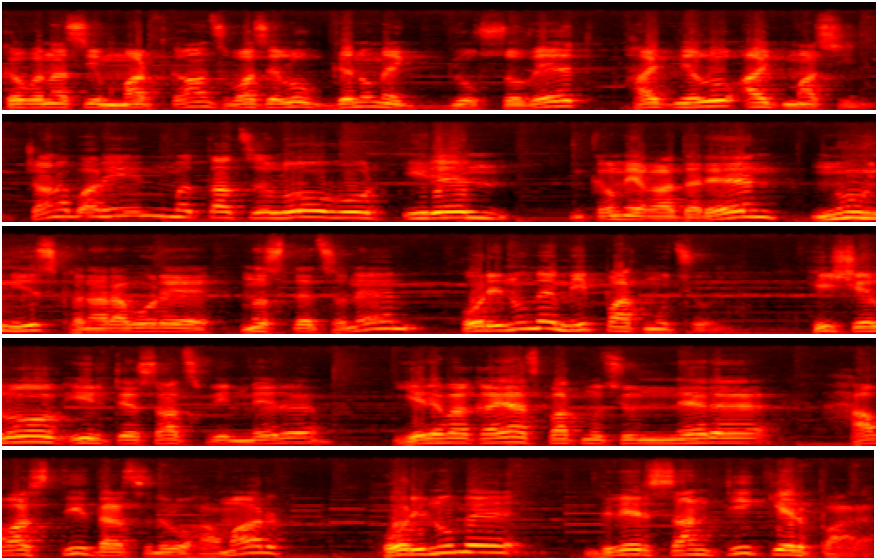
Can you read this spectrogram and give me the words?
կվնասի մարդկանց վազելով գնում է գյուղսովետ հայտնելու այդ մասին։ Ճանապարհին մտածելով որ իրեն կմեղադրեն, նույնիսկ հնարավոր է նստեցնեն, հորինում է մի պատմություն։ Հիշելով իր տեսած ֆիլմերը, երևակայած պատմությունները հավաստի դարձնելու համար հորինում է դիվերսանտի կերպարը։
